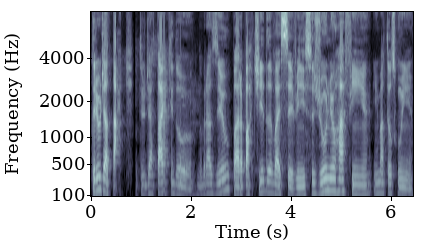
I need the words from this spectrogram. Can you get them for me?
trio de ataque. O trio de ataque do, do Brasil para a partida vai ser Vinícius Júnior, Rafinha e Matheus Cunha.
